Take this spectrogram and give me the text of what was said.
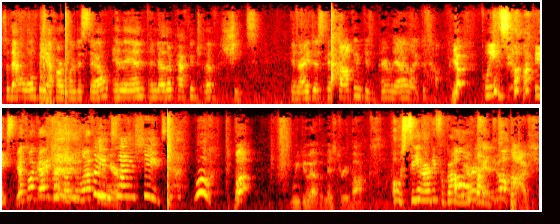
so that won't be a hard one to sell. And then another package of sheets. And I just kept talking because apparently I like to talk. Yep. Queen size. Guess what, guys? There's nothing left in here. Queen size sheets. Woo. But we do have a mystery box. Oh, see, I already forgot. Oh Where my gosh!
